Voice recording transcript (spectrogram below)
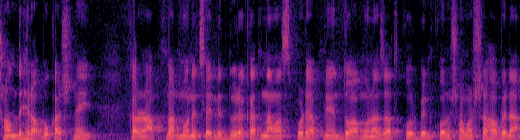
সন্দেহের অবকাশ নেই। কারণ আপনার মনে চাইলে দুরাকাত নামাজ পড়ে আপনি দোয়া মোনাজাত করবেন, কোনো সমস্যা হবে না।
